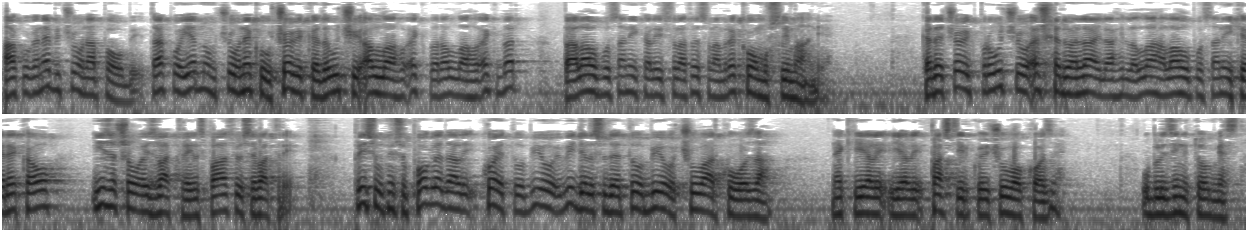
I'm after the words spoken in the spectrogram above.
Ako ga ne bi čuo napao bi. Tako jednom čuo nekog čovjeka da uči Allahu ekber, Allahu ekber, pa Allahu poslanik alejhi salatu rekao musliman je. Kada je čovjek proučio ešhedu en la ilaha illallah, Allahu poslanik je rekao, izašao iz vatre ili spasio se vatre. Prisutni su pogledali ko je to bio i vidjeli su da je to bio čuvar koza. Neki jeli, jeli pastir koji je čuvao koze u blizini tog mjesta.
